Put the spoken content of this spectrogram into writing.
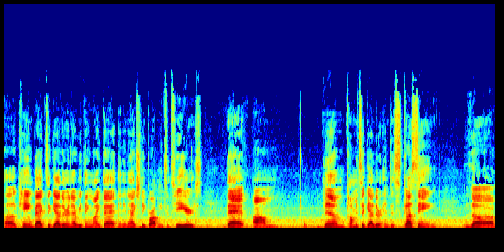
uh, came back together and everything like that, and it actually brought me to tears that um, them coming together and discussing the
